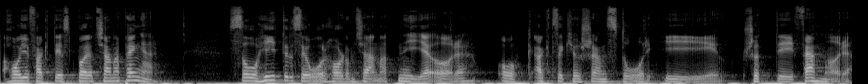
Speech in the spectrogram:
har ju faktiskt börjat tjäna pengar. Så hittills i år har de tjänat 9 öre och aktiekursen står i 75 öre.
